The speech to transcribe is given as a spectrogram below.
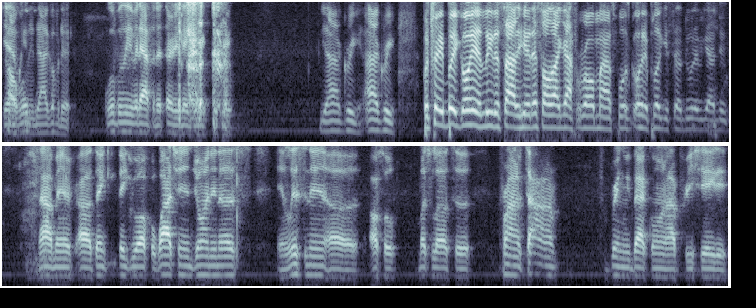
yeah, talking, we'll, and I go for that. We'll believe it after the thirty day. yeah, I agree. I agree. But Trey Boy, go ahead and lead us out of here. That's all I got for Raw Mind Sports. Go ahead and plug yourself. Do whatever you gotta do. Nah, man. Uh, thank you, thank you all for watching, joining us, and listening. Uh, also, much love to Prime Time for bringing me back on. I appreciate it.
